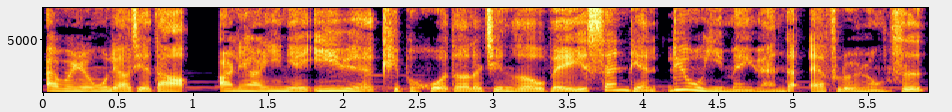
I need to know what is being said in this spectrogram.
艾问人物了解到，二零二一年一月，Keep 获得了金额为三点六亿美元的 F 轮融资。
